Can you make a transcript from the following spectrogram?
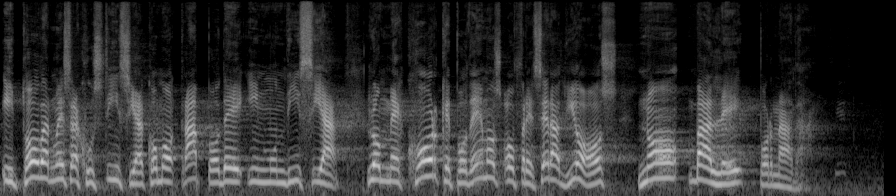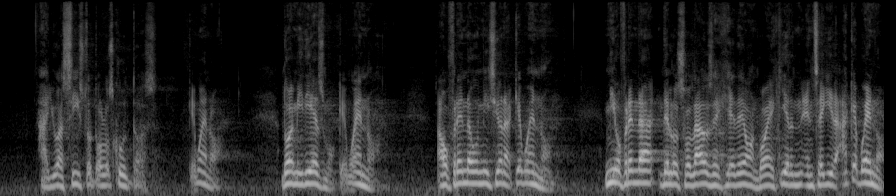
y toda nuestra justicia como trapo de inmundicia. Lo mejor que podemos ofrecer a Dios no vale por nada. Ah, yo asisto a todos los cultos. Qué bueno. Doy mi diezmo. Qué bueno. A ofrenda un misionero. Qué bueno. Mi ofrenda de los soldados de Gedeón. Voy aquí enseguida. Ah, qué bueno.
